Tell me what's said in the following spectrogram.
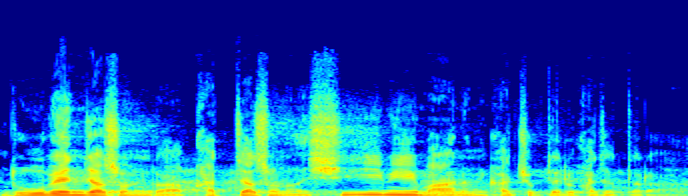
누벤 자손과 갓 자손은 심히 많은 가축대를 가졌더라.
